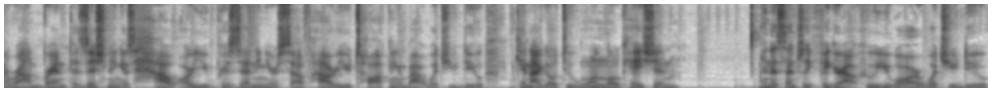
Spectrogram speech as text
around brand positioning is how are you presenting yourself? How are you talking about what you do? Can I go to one location? and essentially figure out who you are, what you do,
